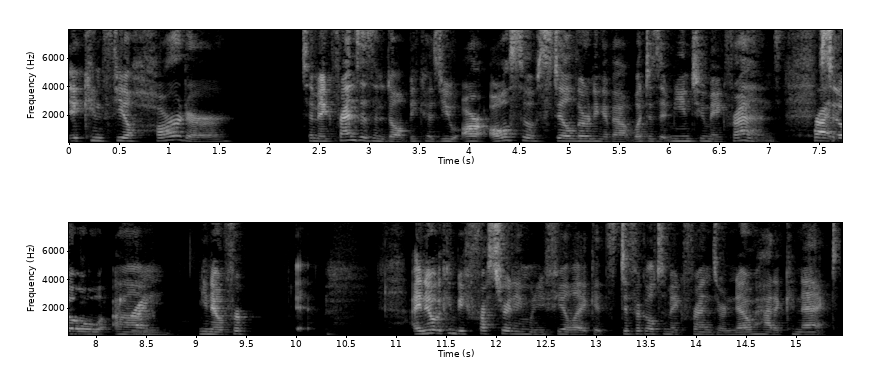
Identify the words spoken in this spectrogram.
it can feel harder to make friends as an adult because you are also still learning about what does it mean to make friends. Right. So, um, right. you know, for I know it can be frustrating when you feel like it's difficult to make friends or know how to connect,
